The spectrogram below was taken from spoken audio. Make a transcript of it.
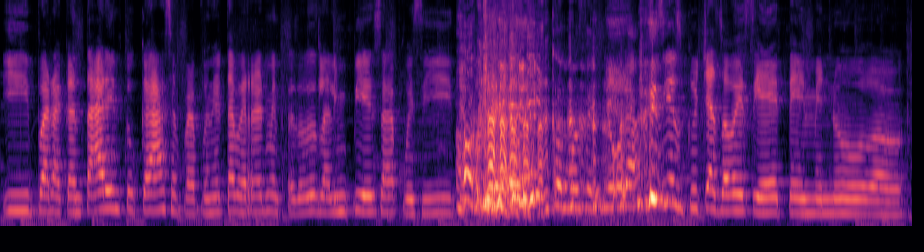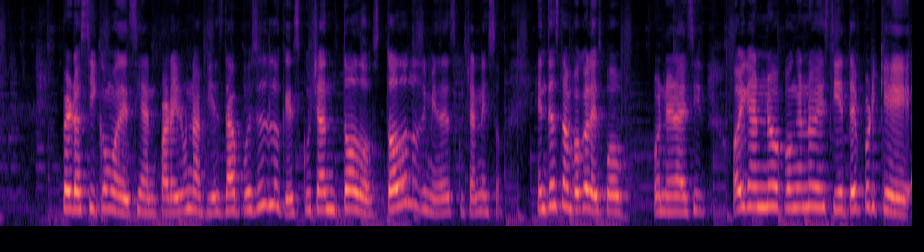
Y para cantar en tu casa, para ponerte a berrar mientras haces la limpieza, pues sí. te Ok, como señora. Pues sí escuchas OV7, menudo. Pero sí, como decían, para ir a una fiesta, pues es lo que escuchan todos. Todos los de mi edad escuchan eso. Entonces tampoco les puedo poner a decir, oigan, no, pongan 97 porque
